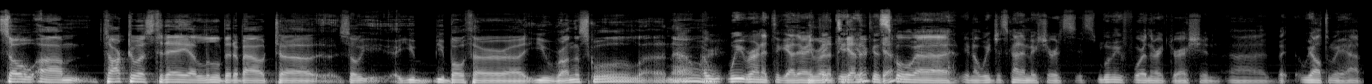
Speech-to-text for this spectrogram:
So, um, talk to us today a little bit about. Uh, so, you you both are uh, you run the school uh, now? Uh, we run it together. You run it together? At the Yeah. school, uh, you know, we just kind of make sure it's it's moving forward in the right direction. Uh, but we ultimately have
